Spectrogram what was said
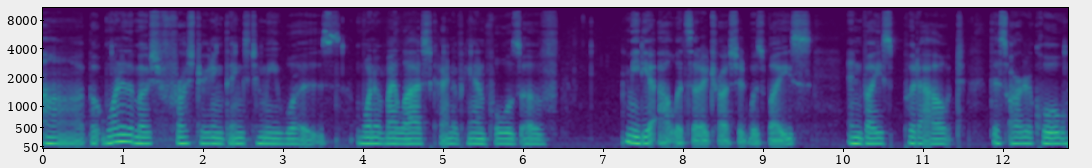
Uh, but one of the most frustrating things to me was one of my last kind of handfuls of media outlets that I trusted was Vice. And Vice put out this article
